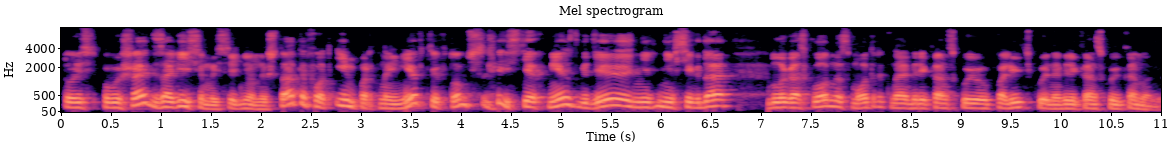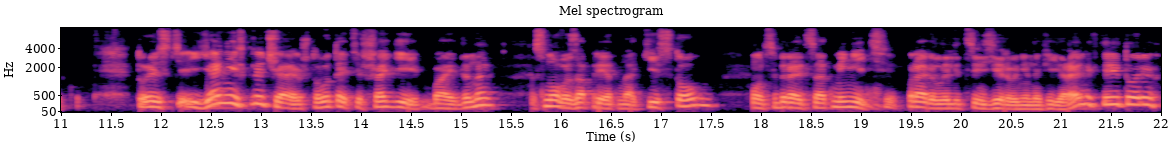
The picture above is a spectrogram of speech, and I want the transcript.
то есть повышать зависимость Соединенных Штатов от импортной нефти, в том числе из тех мест, где не, не всегда благосклонно смотрят на американскую политику и на американскую экономику. То есть я не исключаю, что вот эти шаги Байдена, снова запрет на Keystone, он собирается отменить правила лицензирования на федеральных территориях,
